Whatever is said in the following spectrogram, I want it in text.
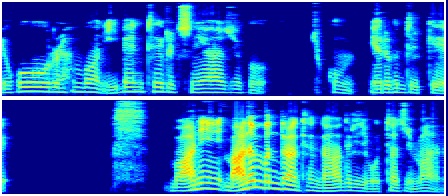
요거를 한번 이벤트를 진행해가지고 조금 여러분들께 많이 많은 분들한테는 나눠드리지 못하지만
